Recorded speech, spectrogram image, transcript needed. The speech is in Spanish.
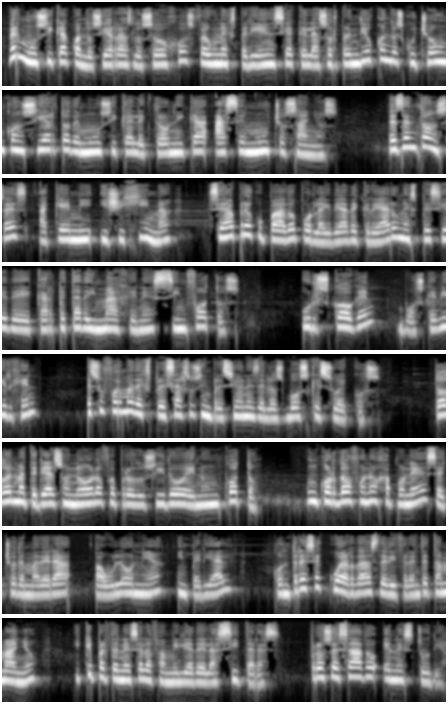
Ver música cuando cierras los ojos fue una experiencia que la sorprendió cuando escuchó un concierto de música electrónica hace muchos años. Desde entonces, Akemi Ishihima se ha preocupado por la idea de crear una especie de carpeta de imágenes sin fotos. Urskogen, Bosque Virgen, es su forma de expresar sus impresiones de los bosques suecos. Todo el material sonoro fue producido en un koto, un cordófono japonés hecho de madera paulonia imperial, con 13 cuerdas de diferente tamaño y que pertenece a la familia de las cítaras, procesado en estudio.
